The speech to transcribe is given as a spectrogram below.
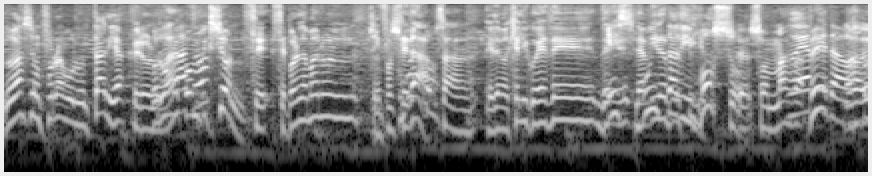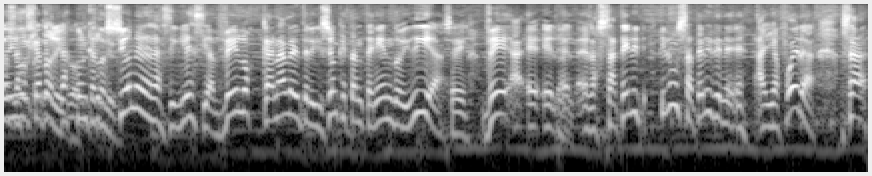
lo das en forma voluntaria, pero por una convicción. Se, se, pone la mano el, se da. O sea, el evangélico es de, de es muy dadivoso. Son más ve, los católicos. Las construcciones de las iglesias, ve los canales de televisión que están teniendo hoy día, ve eh, los satélites. Tiene un satélite allá afuera. O sea,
